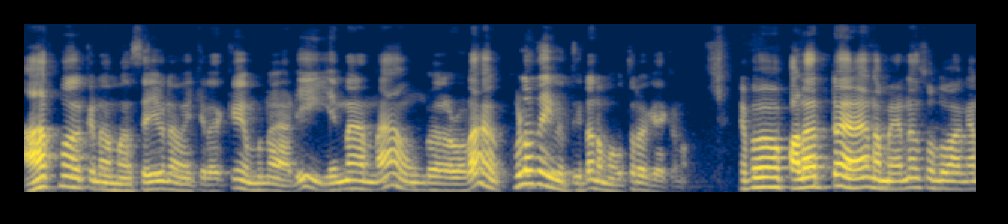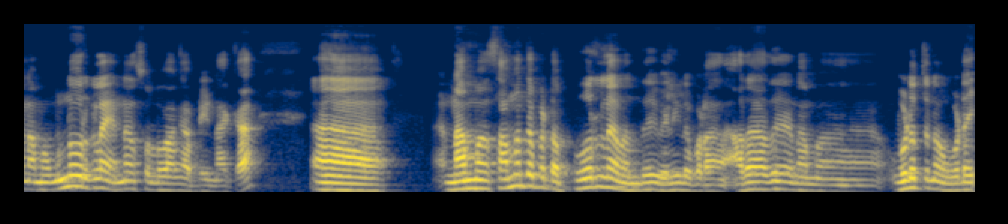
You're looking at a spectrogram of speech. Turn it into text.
ஆத்மாவுக்கு நம்ம செய்வினை வைக்கிறதுக்கு முன்னாடி என்னன்னா உங்களோட குலதெய்வத்திட்ட நம்ம உத்தரவு கேட்கணும். இப்போ பலர்கிட்ட நம்ம என்ன சொல்லுவாங்க நம்ம முன்னோர்கள்லாம் என்ன சொல்லுவாங்க அப்படின்னாக்கா நம்ம சம்மந்தப்பட்ட பொருளை வந்து வெளியில் பட அதாவது நம்ம உடுத்தின உடை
